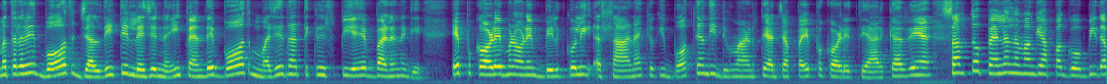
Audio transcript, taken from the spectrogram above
ਮਤਲਬ ਇਹ ਬਹੁਤ ਜਲਦੀ ਢਿੱਲੇ ਜੇ ਨਹੀਂ ਪੈਂਦੇ, ਬਹੁਤ ਮਜ਼ੇਦਾਰ ਤੇ ਕ੍ਰਿਸਪੀ ਇਹ ਬਣਨਗੇ। ਇਹ ਪਕੌੜੇ ਬਣਾਉਣੇ ਬਿਲਕੁਲ ਹੀ ਆਸਾਨ ਹੈ ਕਿਉਂਕਿ ਬਹੁਤਿਆਂ ਦੀ ਡਿਮਾਂਡ ਤੇ ਅੱਜ ਆਪਾਂ ਇਹ ਪਕੌੜੇ ਤਿਆਰ ਕਰ ਰਹੇ ਹਾਂ। ਸਭ ਤੋਂ ਪਹਿਲਾਂ ਲਵਾਂਗੇ ਆਪਾਂ ਗੋਭੀ ਦਾ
